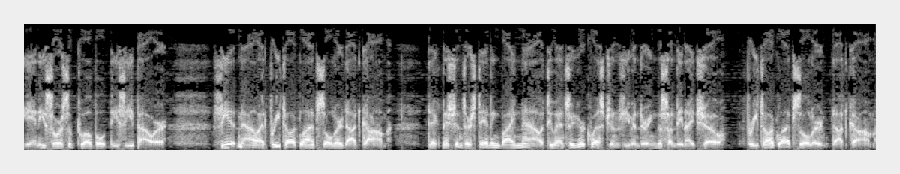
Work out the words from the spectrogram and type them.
any source of 12-volt DC power. See it now at freetalklivesolar.com. Technicians are standing by now to answer your questions even during the Sunday night show. freetalklivesolar.com.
